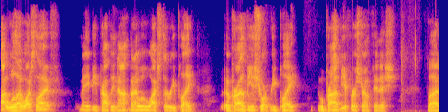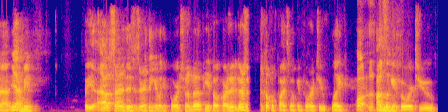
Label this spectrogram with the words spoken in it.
I, will I watch live? Maybe, probably not, but I will watch the replay. It'll probably be a short replay. It will probably be a first round finish. But uh, yeah, I mean, outside of this, is there anything you're looking forward to on the PFL card? There, there's a couple fights I'm looking forward to. Like, well, I'm looking forward to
